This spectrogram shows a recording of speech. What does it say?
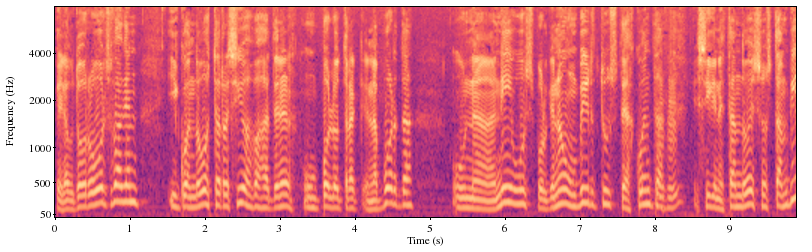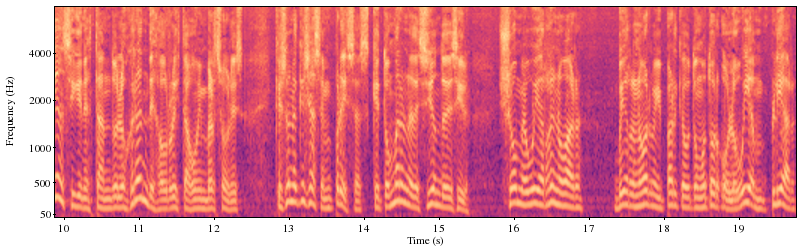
el autorro Volkswagen y cuando vos te recibas vas a tener un Polo Track en la puerta, una Nibus, ¿por qué no? Un Virtus, ¿te das cuenta? Siguen estando esos. También siguen estando los grandes ahorristas o inversores, que son aquellas empresas que tomaron la decisión de decir, yo me voy a renovar, voy a renovar mi parque automotor o lo voy a ampliar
